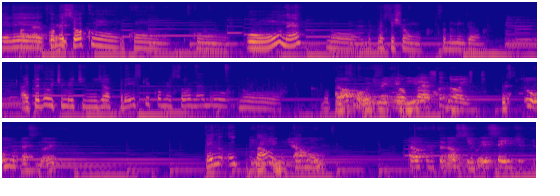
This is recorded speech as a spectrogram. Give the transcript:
Ele começou com, com, com o 1, né? No, no PlayStation 1, se eu não me engano. Aí teve o Ultimate Ninja 3 que começou, né? No. no, no Não, pô, PS2. Ultimate No Ninja. PS2. Começou no 1 no PS2. Tem no, não, não Ninja tem no- 1. Até o, até o 5. Esse aí de, de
